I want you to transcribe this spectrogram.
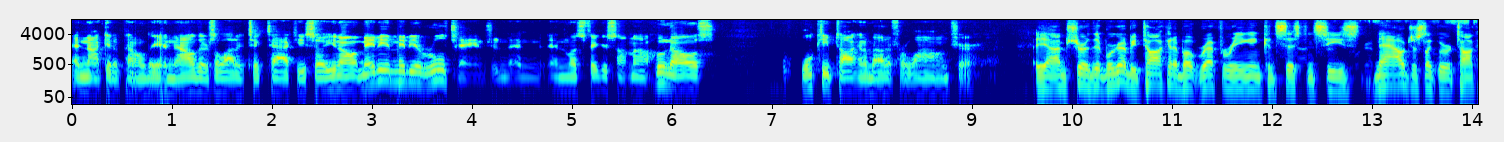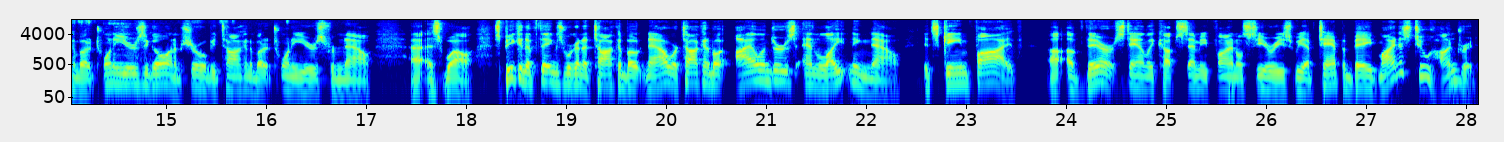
and not get a penalty. And now there's a lot of tick tacky. So, you know, maybe it may be a rule change and, and, and let's figure something out. Who knows? We'll keep talking about it for a while, I'm sure. Yeah, I'm sure that we're going to be talking about refereeing inconsistencies now, just like we were talking about it 20 years ago. And I'm sure we'll be talking about it 20 years from now uh, as well. Speaking of things we're going to talk about now, we're talking about Islanders and Lightning now. It's game five uh, of their Stanley Cup semifinal series. We have Tampa Bay minus 200.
